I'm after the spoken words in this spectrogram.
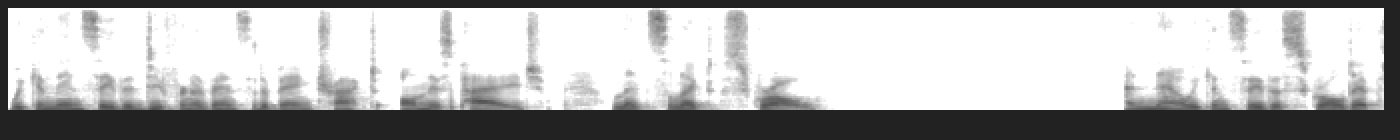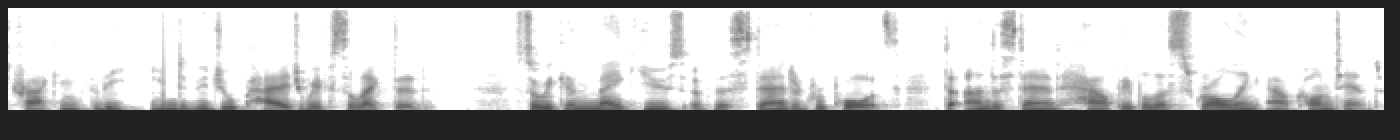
We can then see the different events that are being tracked on this page. Let's select Scroll. And now we can see the scroll depth tracking for the individual page we've selected. So we can make use of the standard reports to understand how people are scrolling our content.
